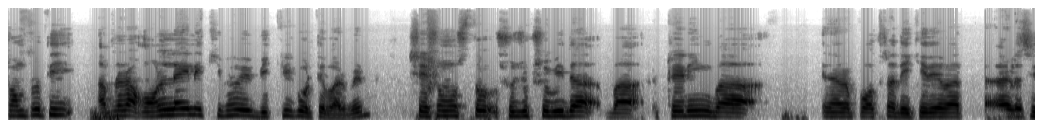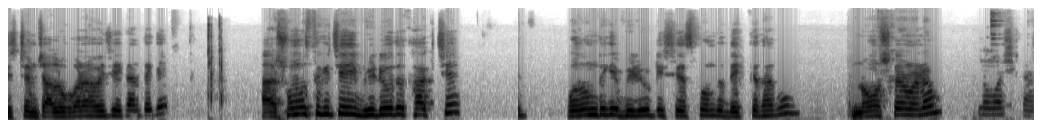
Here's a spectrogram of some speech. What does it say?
সম্প্রতি আপনারা অনলাইনে কীভাবে বিক্রি করতে পারবেন সে সমস্ত সুযোগ সুবিধা বা ট্রেনিং বা এনারা পথটা দেখিয়ে দেওয়ার একটা সিস্টেম চালু করা হয়েছে এখান থেকে। আর সমস্ত কিছু এই ভিডিওতে থাকছে। প্রথম থেকে ভিডিওটি শেষ পর্যন্ত দেখতে থাকুন। নমস্কার ম্যাডাম নমস্কার।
